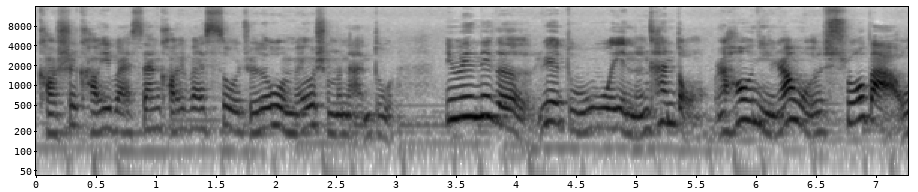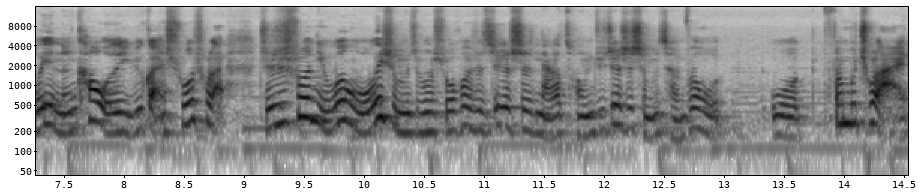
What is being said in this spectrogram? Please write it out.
考试考一百三，考一百四，我觉得我没有什么难度。因为那个阅读我也能看懂，然后你让我说吧，我也能靠我的语感说出来。只是说你问我为什么这么说，或者这个是哪个从句，这是什么成分，我我分不出来。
